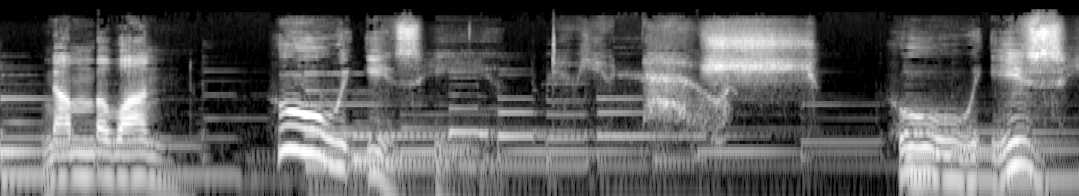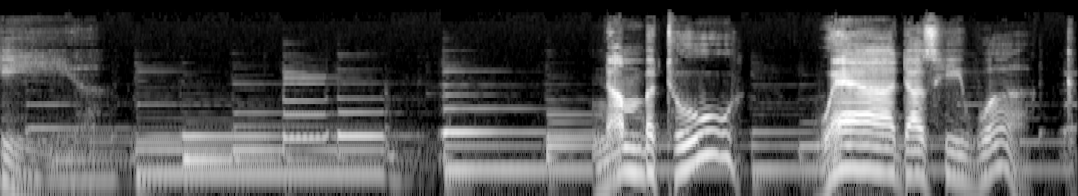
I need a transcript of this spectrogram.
Number one. Who is he? Who is he? Number two, where does he work?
